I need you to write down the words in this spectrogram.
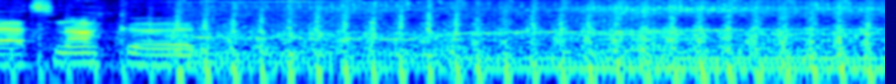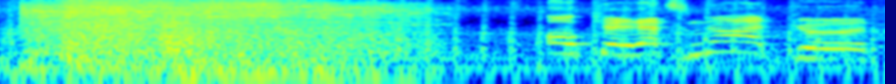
That's not good. Okay, that's not good.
